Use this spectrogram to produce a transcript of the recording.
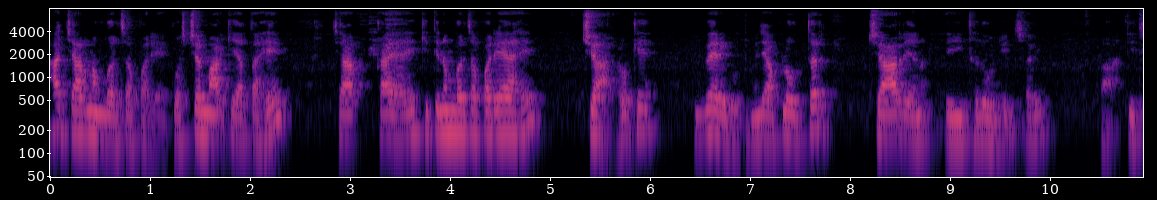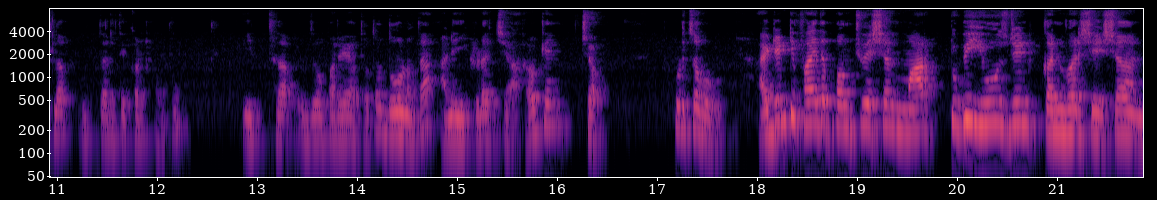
हा चार नंबरचा पर्याय. क्वेश्चन मार्क यात आहे. चार काय आहे? किती नंबरचा पर्याय आहे? चार. ओके व्हेरी गुड म्हणजे आपलं उत्तर चार येणं हे इथं दोन येईल सॉरी हां तिथलं उत्तर ते कट करतो. इथला जो पर्याय होता तो दोन होता आणि इकडं चार ओके चल पुढचं बघू. Identify the punctuation mark to be used in conversation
